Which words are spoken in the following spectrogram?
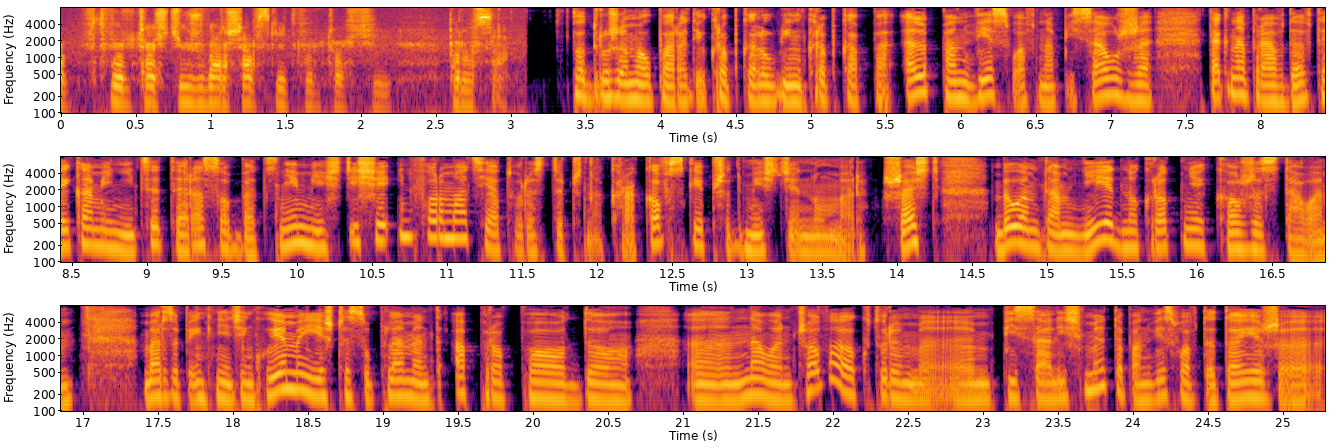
e, w twórczości już warszawskiej twórczości Prusa podróże małparadio.lublin.pl pan Wiesław napisał, że tak naprawdę w tej kamienicy teraz obecnie mieści się informacja turystyczna Krakowskie Przedmieście numer 6. Byłem tam niejednokrotnie, korzystałem. Bardzo pięknie dziękujemy. I jeszcze suplement a propos do e, Nałęczowa, o którym e, pisaliśmy, to pan Wiesław dodaje, że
